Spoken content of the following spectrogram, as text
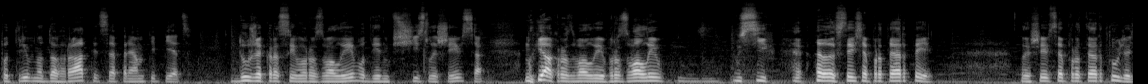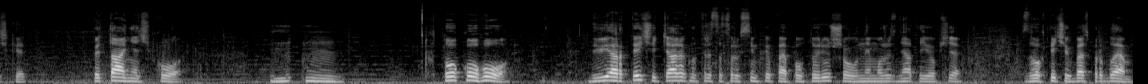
потрібно дограти, це прям піпець. Дуже красиво розвалив, один в 6 лишився. Ну як розвалив? Розвалив усіх, лишився проти арти. Лишився проти артулечки. Питаннячко. Хто кого? Дві арти чи тяжок на 347 хп. Повторю, що вони можуть зняти її взагалі з двох тичок без проблем.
